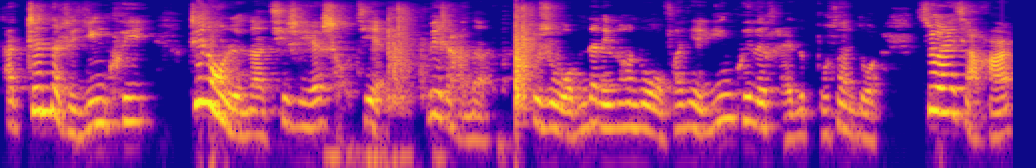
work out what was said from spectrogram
他真的是阴亏，这种人呢其实也少见。为啥呢？就是我们在临床中，我发现阴亏的孩子不算多。虽然小孩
